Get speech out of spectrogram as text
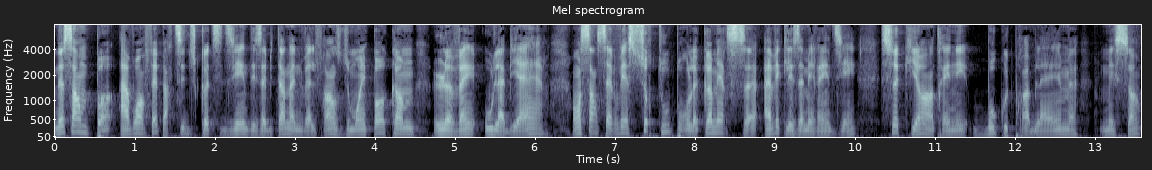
ne semble pas avoir fait partie du quotidien des habitants de la Nouvelle-France, du moins pas comme le vin ou la bière. On s'en servait surtout pour le commerce avec les Amérindiens, ce qui a entraîné beaucoup de problèmes, mais ça,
